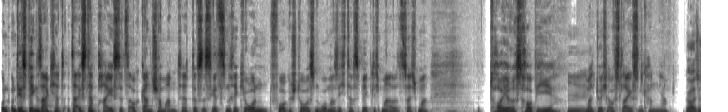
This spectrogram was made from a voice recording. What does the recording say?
und, und deswegen sage ich ja, da ist der Preis jetzt auch ganz charmant. Ja. Das ist jetzt eine Region vorgestoßen, wo man sich das wirklich mal, sag ich mal, teures Hobby hm. mal durchaus leisten kann, ja. Ja, also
